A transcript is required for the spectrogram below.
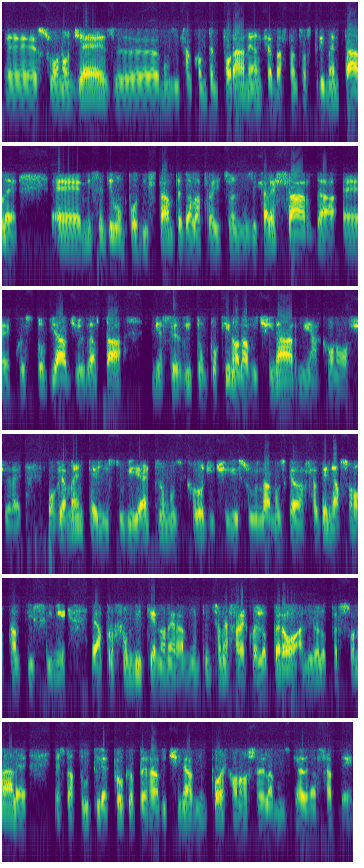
eh, suono jazz, eh, musica contemporanea, anche abbastanza sperimentale, eh, mi sentivo un po' distante dalla tradizione musicale sarda e questo viaggio in realtà mi è servito un pochino ad avvicinarmi a conoscere. Ovviamente gli studi etnomusicologici sulla musica della Sardegna sono tantissimi e approfonditi e non era mia intenzione fare quello, però a livello personale è stato utile proprio per avvicinarmi un po' e conoscere la musica della Sardegna.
